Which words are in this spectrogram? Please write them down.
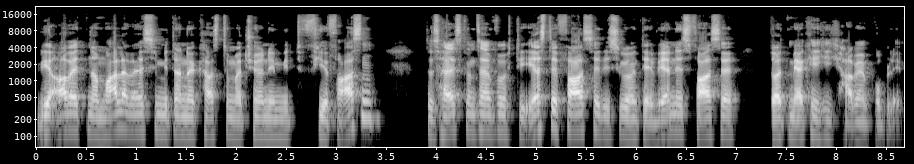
wir arbeiten normalerweise mit einer Customer Journey mit vier Phasen. Das heißt ganz einfach, die erste Phase, die sogenannte Awareness-Phase, dort merke ich, ich habe ein Problem.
